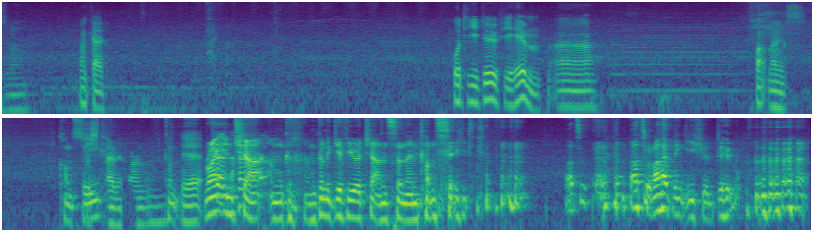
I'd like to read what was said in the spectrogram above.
as well. Okay. What do you do if you're him? Uh, fuck knows. Concede. Just have it fun. Con- yeah. Right in chat, I'm gonna I'm gonna give you a chance and then concede. that's that's what I think you should do.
